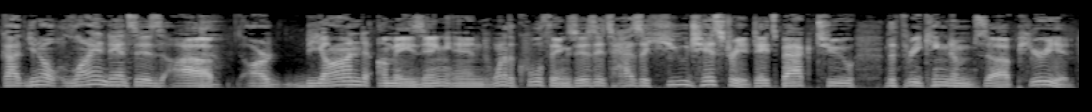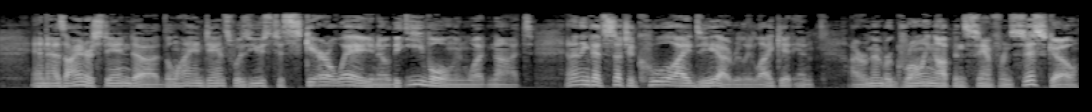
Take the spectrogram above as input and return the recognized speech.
God, you know, lion dances uh, are beyond amazing, and one of the cool things is it has a huge history. It dates back to the Three Kingdoms uh, period, and as I understand, uh, the lion dance was used to scare away, you know, the evil and whatnot. And I think that's such a cool idea. I really like it, and I remember growing up in San Francisco.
